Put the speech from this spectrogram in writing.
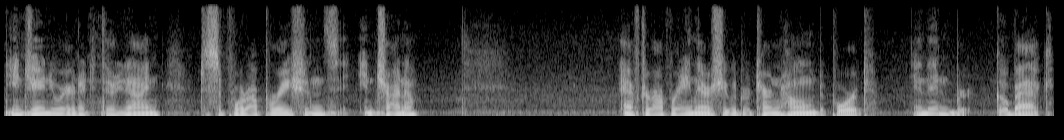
in January 1939 to support operations in China. After operating there, she would return home to port and then go back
